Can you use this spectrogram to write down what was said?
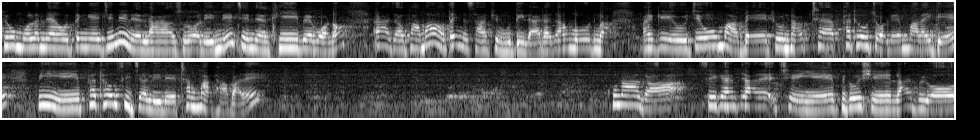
ဖြိုးမော်လမြိုင်ကိုတငယ်ချင်းတွေနဲ့လာတာဆိုတော့လေနေ့ချင်းပြန်ခီးပဲပေါ့နော်အဲ့ဒါကြောင့်ဘာမှတော့တိတ်မစားဖြစ်ဘူးတည်လားဒါကြောင့်မို့ဒီမှာမိုက်ကီကိုကျိုးမှာပဲဖြိုးနောက်ထပ်ဖတ်ထုတ်ကြော်လဲမှာလိုက်တယ်ပြီးရင်ဖတ်ထုတ်စီချက်လေးလည်းထပ်မှာထားပါတယ်ခုနကစေကန်းပြတဲ့အချိန်ရယ်ပြီးလို့ရှရင်လိုက်ပြီးတော့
